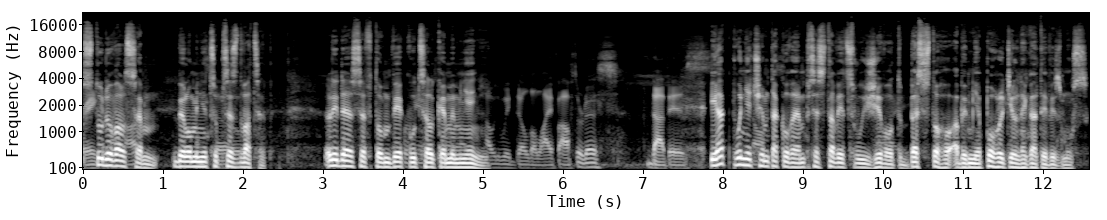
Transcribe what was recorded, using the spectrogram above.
Studoval jsem, bylo mi něco přes 20. Lidé se v tom věku celkem mění. Jak po něčem takovém přestavit svůj život bez toho, aby mě pohltil negativismus?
